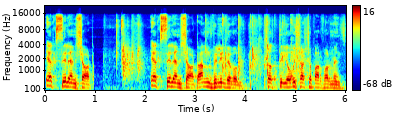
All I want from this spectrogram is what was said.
Excellent shot excellent shot unbelievable সত্যি অবিশ্বাস্য পারফরমেন্স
